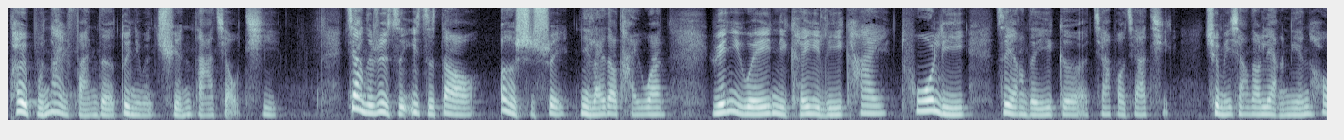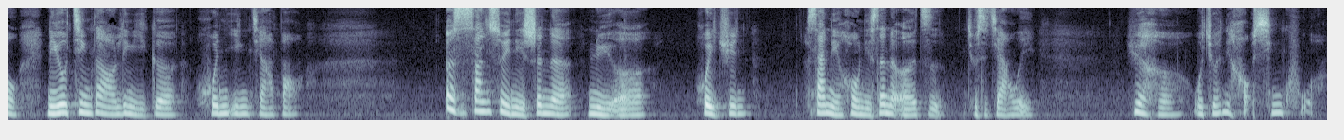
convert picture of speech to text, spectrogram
他会不耐烦的对你们拳打脚踢。这样的日子一直到二十岁，你来到台湾，原以为你可以离开、脱离这样的一个家暴家庭，却没想到两年后，你又进到另一个婚姻家暴。二十三岁，你生了女儿慧君，三年后你生了儿子，就是嘉威。月和，我觉得你好辛苦啊。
